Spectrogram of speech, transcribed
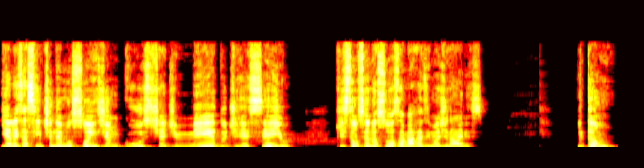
e ela está sentindo emoções de angústia, de medo, de receio, que estão sendo as suas amarras imaginárias. Então,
